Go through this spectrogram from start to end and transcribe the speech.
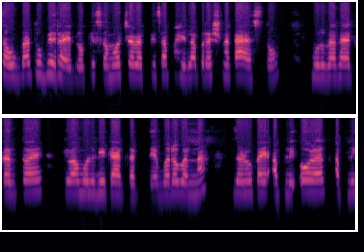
चौघात उभे राहिलो की समोरच्या व्यक्तीचा पहिला प्रश्न काय असतो? मुलगा काय करतोय किंवा मुलगी काय करते? बरोबर ना? जणू काही आपली ओळख आपली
